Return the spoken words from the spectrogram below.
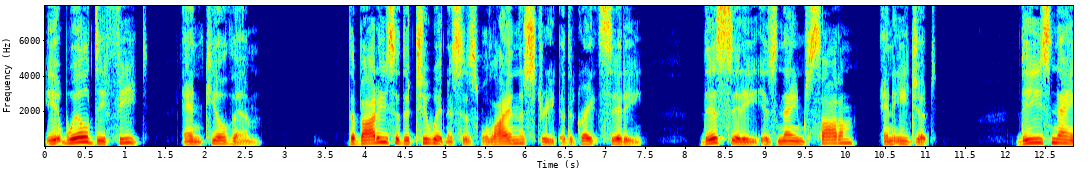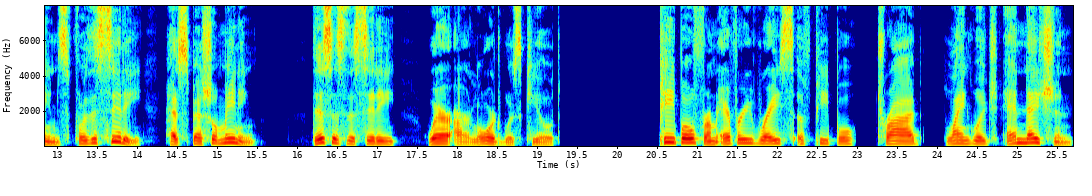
It will defeat and kill them. The bodies of the two witnesses will lie in the street of the great city. This city is named Sodom and Egypt. These names for the city have special meaning. This is the city where our Lord was killed. People from every race of people, tribe, language, and nation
